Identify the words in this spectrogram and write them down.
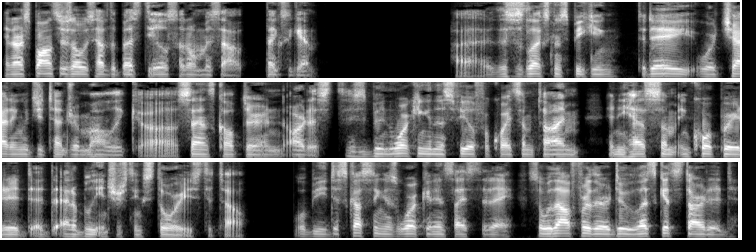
And our sponsors always have the best deals, so don't miss out. Thanks again. Uh, this is Lexman speaking. Today we're chatting with Jitendra Malik, a sand sculptor and artist. He's been working in this field for quite some time, and he has some incorporated, edibly interesting stories to tell. We'll be discussing his work and insights today. So without further ado, let's get started.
